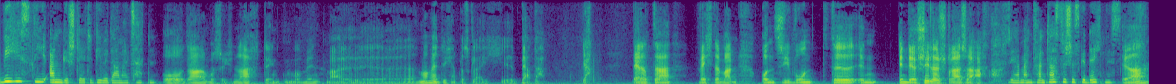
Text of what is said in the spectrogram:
Wie hieß die Angestellte, die wir damals hatten? Oh, da muss ich nachdenken. Moment mal. Äh, Moment, ich habe das gleich. Äh, Bertha. Ja, Bertha Wächtermann. Und sie wohnte in, in der Schillerstraße 8. Sie haben ein fantastisches Gedächtnis. Ja?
